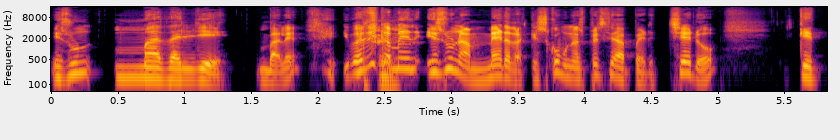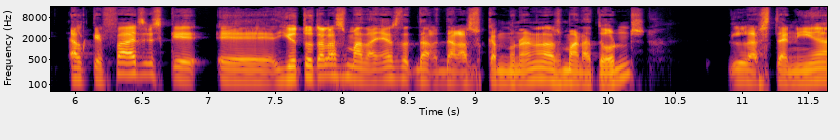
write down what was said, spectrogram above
és un medaller, vale? I bàsicament sí. és una merda, que és com una espècie de perchero, que el que fas és que eh, jo totes les medalles de, de, de les que em donaven a les maratons les tenia,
